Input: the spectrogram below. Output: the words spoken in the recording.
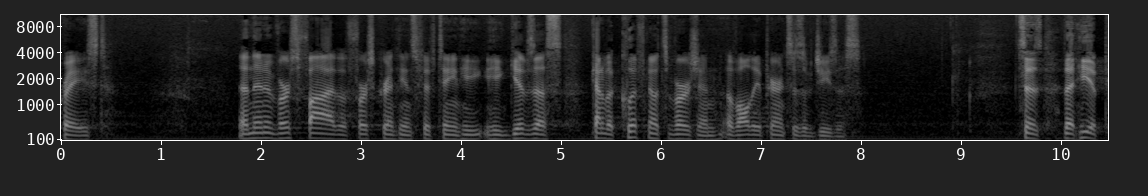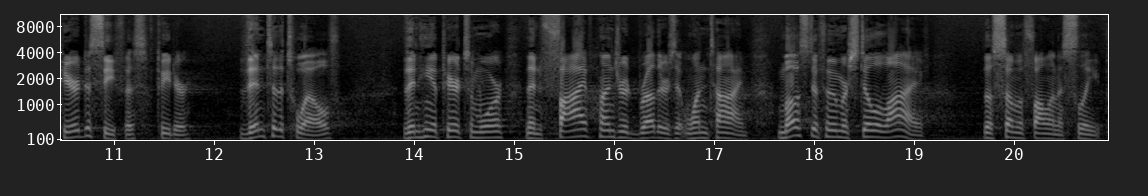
raised and then in verse 5 of 1 Corinthians 15, he, he gives us kind of a Cliff Notes version of all the appearances of Jesus. It says that he appeared to Cephas, Peter, then to the 12, then he appeared to more than 500 brothers at one time, most of whom are still alive, though some have fallen asleep.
